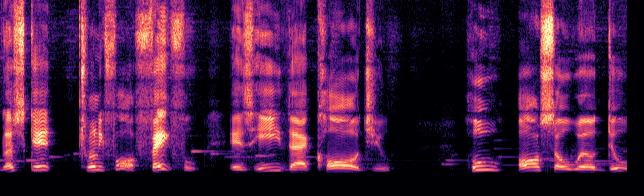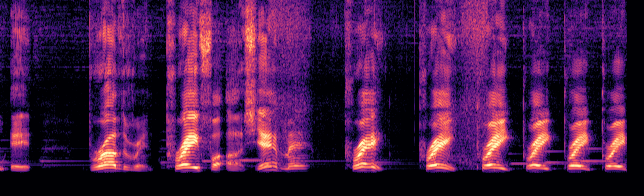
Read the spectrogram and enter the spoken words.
Let's get 24. Faithful is he that called you, who also will do it. Brethren, pray for us. Yeah, man. Pray, pray, pray, pray, pray, pray,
